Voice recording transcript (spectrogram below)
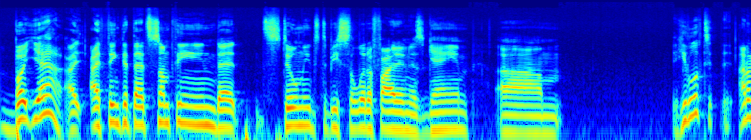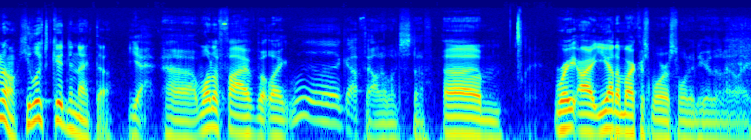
but yeah, I, I think that that's something that still needs to be solidified in his game. Um, he looked, I don't know, he looked good tonight though. Yeah, uh, one of five, but like eh, got fouled on a bunch of stuff. Um, Ray, all right, you got a Marcus Morris one in here that I like.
